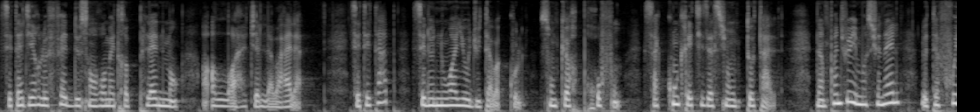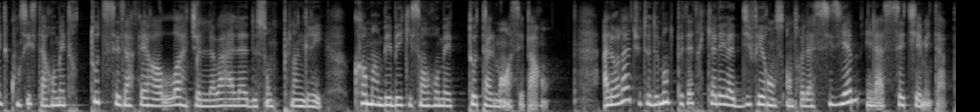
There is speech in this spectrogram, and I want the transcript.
c'est-à-dire le fait de s'en remettre pleinement à Allah Jalla ala. Cette étape, c'est le noyau du tawakkul, son cœur profond, sa concrétisation totale. D'un point de vue émotionnel, le tafwid consiste à remettre toutes ses affaires à Allah de son plein gré, comme un bébé qui s'en remet totalement à ses parents. Alors là, tu te demandes peut-être quelle est la différence entre la sixième et la septième étape.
